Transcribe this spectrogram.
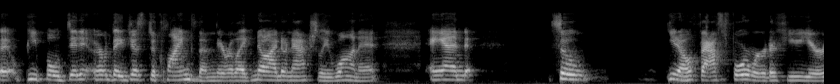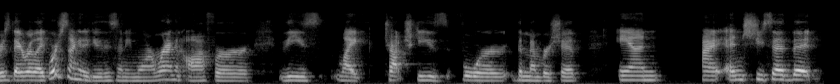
uh, people didn't or they just declined them. They were like no i don't actually want it. And so you know fast forward a few years they were like we're just not going to do this anymore. We're not going to offer these like tchotchkes for the membership. And i and she said that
